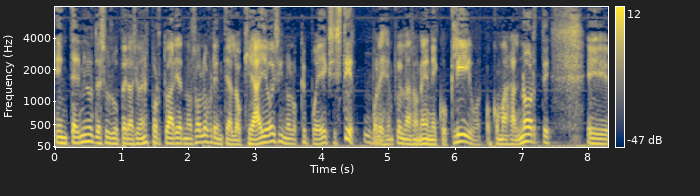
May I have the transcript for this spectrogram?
en términos de sus operaciones portuarias, no solo frente a lo que hay hoy, sino lo que puede existir. Por ejemplo, en la zona de Necoclí, un poco más al norte, eh,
